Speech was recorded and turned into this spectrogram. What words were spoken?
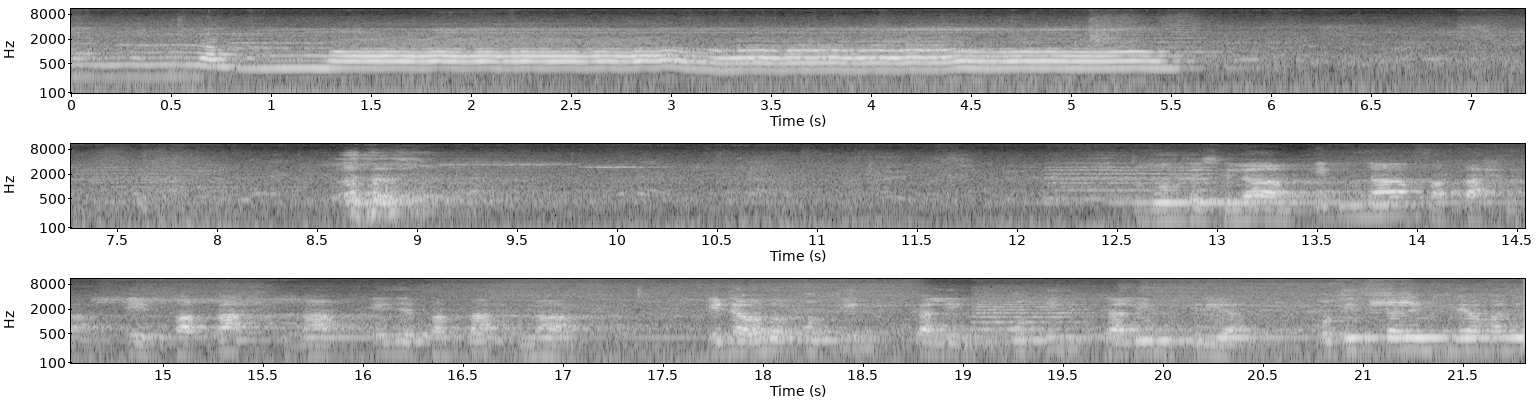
إلا الله তো বলতেছিলাম ইন্না ফাতাহ না এই ফাতাহ না এই যে ফাতাহ না এটা হলো অতীতকালীন অতীতকালীন ক্রিয়া অতীতকালীন ক্রিয়া মানে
